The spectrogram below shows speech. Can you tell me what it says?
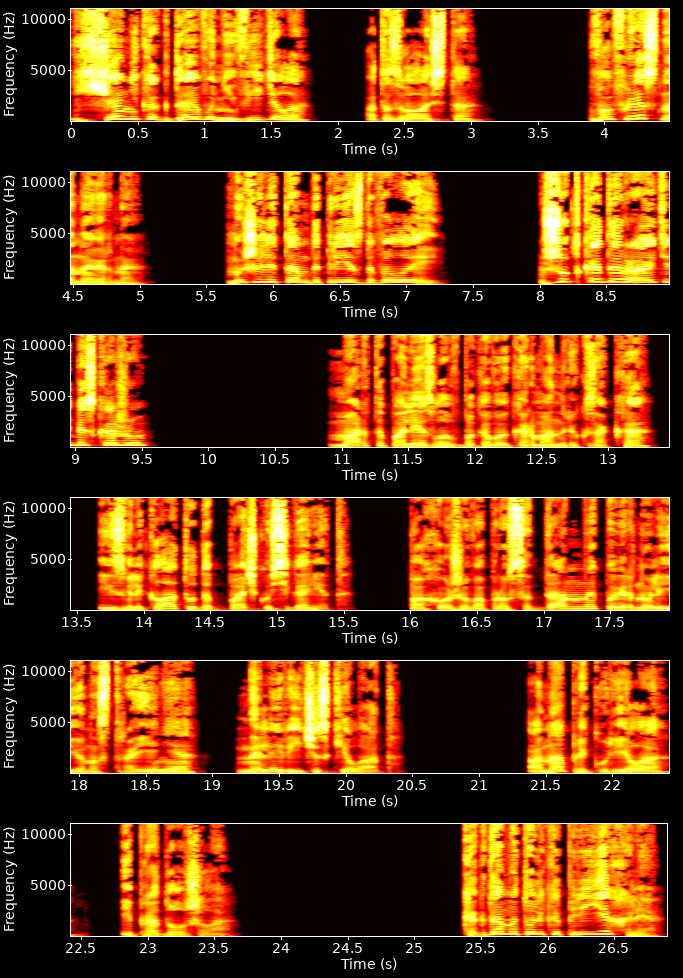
«Я никогда его не видела», – отозвалась та. «Во Фресно, наверное?» Мы жили там до переезда в Л.А. Жуткая дыра, я тебе скажу». Марта полезла в боковой карман рюкзака и извлекла оттуда пачку сигарет. Похоже, вопросы Данны повернули ее настроение на лирический лад. Она прикурила и продолжила. «Когда мы только переехали,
